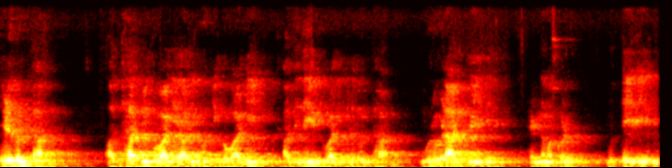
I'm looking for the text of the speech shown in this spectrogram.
ತಿಳಿದಂಥ ಆಧ್ಯಾತ್ಮಿಕವಾಗಿ, ಆದಿಭೌತಿಕವಾಗಿ ಆದಿ ದೈವಿಕವಾಗಿ ತಿಳಿದಂತಹ ಗುರುಗಳ ಆಜ್ಞೆ ಇದೆ. ಹೆಣ್ಣು ಮಕ್ಕಳು, ಮುತ್ತೈದೆಯರು,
